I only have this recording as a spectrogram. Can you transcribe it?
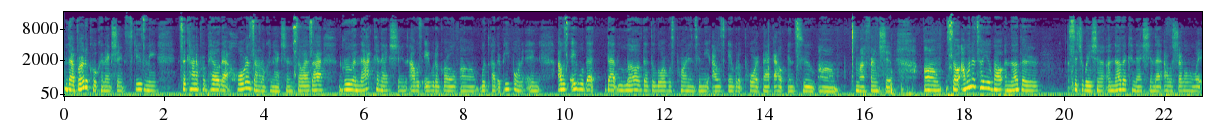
that vertical connection excuse me to kind of propel that horizontal connection. So as i grew in that connection i was able to grow um, with other people and, and i was able that that love that the lord was pouring into me i was able to pour it back out into um, my friendship um, so I want to tell you about another situation, another connection that I was struggling with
